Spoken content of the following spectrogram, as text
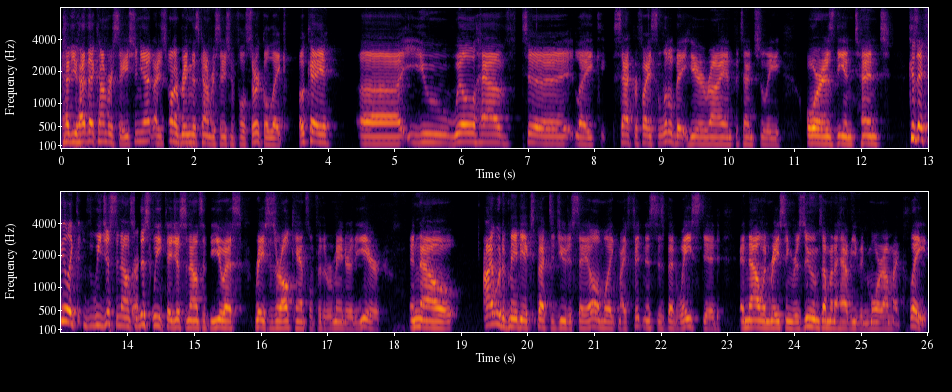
have you had that conversation yet i just want to bring this conversation full circle like okay uh, you will have to like sacrifice a little bit here ryan potentially or is the intent because I feel like we just announced right. this week they just announced that the U.S. races are all canceled for the remainder of the year, and now I would have maybe expected you to say, "Oh, I'm like my fitness has been wasted, and now when racing resumes, I'm going to have even more on my plate."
